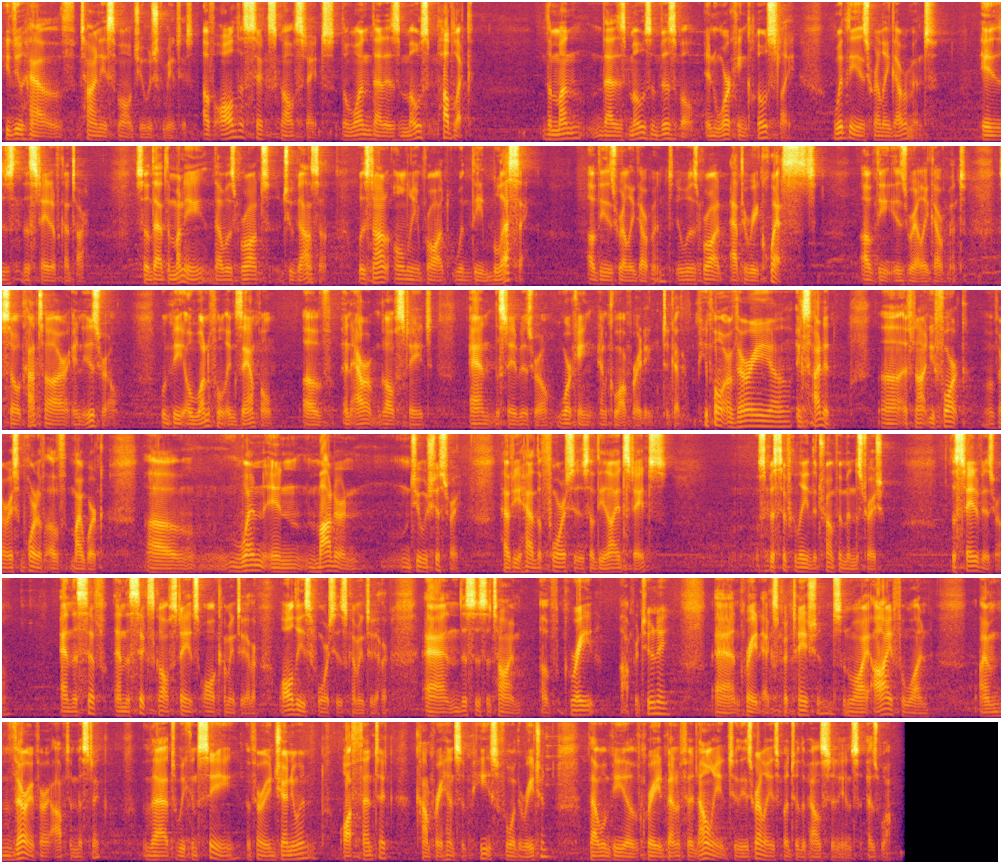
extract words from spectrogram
you do have tiny, small Jewish communities. Of all the six Gulf states, the one that is most public the one that is most visible in working closely with the Israeli government is the state of Qatar. So that the money that was brought to Gaza was not only brought with the blessing of the Israeli government, it was brought at the request of the Israeli government. So Qatar and Israel would be a wonderful example of an Arab Gulf state and the State of Israel working and cooperating together. People are very uh, excited, uh, if not euphoric, very supportive of my work. Uh, when in modern Jewish history have you had the forces of the United States, specifically the Trump administration, the State of Israel, and the SIF and the six Gulf states all coming together, all these forces coming together. And this is a time of great opportunity and great expectations, and why I, for one, I'm very, very optimistic that we can see a very genuine, authentic, comprehensive peace for the region that will be of great benefit not only to the Israelis but to the Palestinians as well.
